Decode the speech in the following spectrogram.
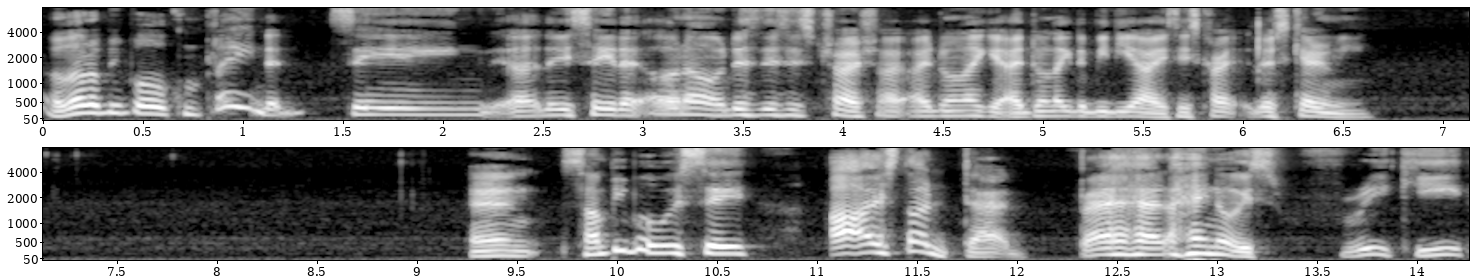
a lot of people complain that saying uh, they say that oh no this this is trash. I, I don't like it. I don't like the BDIs they scare, they're scaring me. And some people will say ah oh, it's not that bad. I know it's freaky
